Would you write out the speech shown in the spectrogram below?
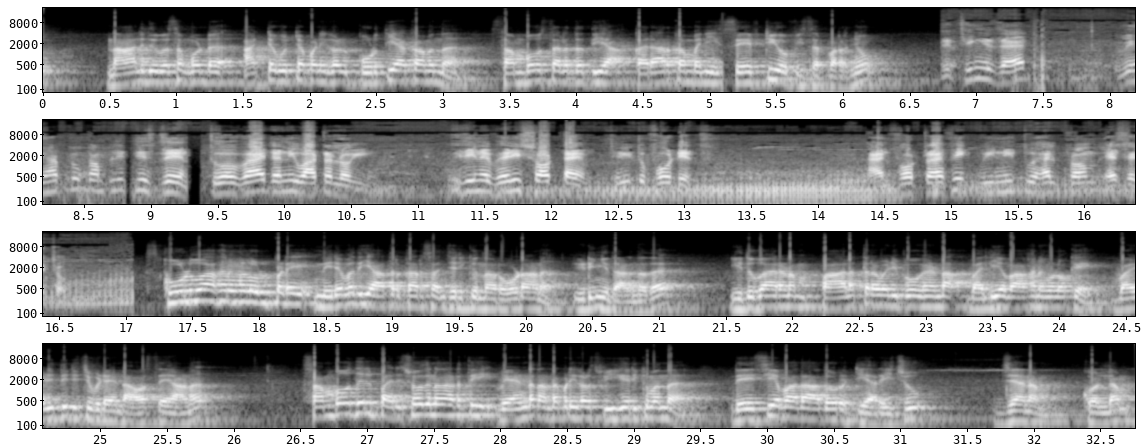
നാല് ദിവസം കൊണ്ട് അറ്റകുറ്റപ്പണികൾ പൂർത്തിയാക്കാമെന്ന് സംഭവ സ്ഥലത്തെത്തിയ കരാർ കമ്പനി സേഫ്റ്റി ഓഫീസർ പറഞ്ഞു. The thing is that we have to complete this drain to avoid any water logging within a very short time, three to four days. And for traffic, we need to help from SHO. School വാഹനങ്ങൾ ഉൾപ്പെടെ നിരവധി യാത്രക്കാർ സഞ്ചരിക്കുന്ന റോഡാണ് ഇടിഞ്ഞു താഴ്ന്നത്. ഇതുകാരണം പാലത്തറ വഴി പോകേണ്ട വലിയ വാഹനങ്ങളൊക്കെ വഴിതിരിച്ചു വിടേണ്ട അവസ്ഥയാണ്. സംഭവത്തിൽ പരിശോധന നടത്തി വേണ്ട നടപടികൾ സ്വീകരിക്കുമെന്ന് ദേശീയപാത അതോറിറ്റി അറിയിച്ചു. ജനം കൊല്ലം.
